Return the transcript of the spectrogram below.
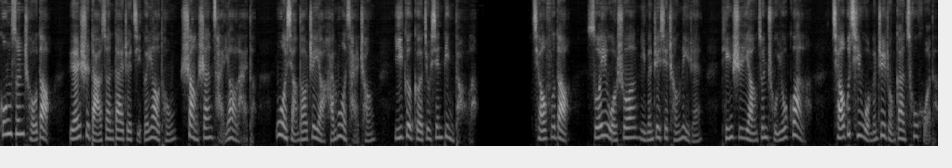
公孙仇道：“原是打算带着几个药童上山采药来的，莫想到这样还没采成，一个个就先病倒了。”樵夫道：“所以我说你们这些城里人，平时养尊处优惯了，瞧不起我们这种干粗活的。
